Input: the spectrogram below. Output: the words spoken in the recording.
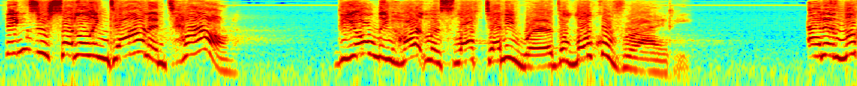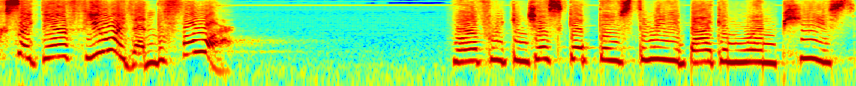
Things are settling down in town. The only Heartless left anywhere are the local variety. And it looks like there are fewer than before. Now if we can just get those three back in one piece.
